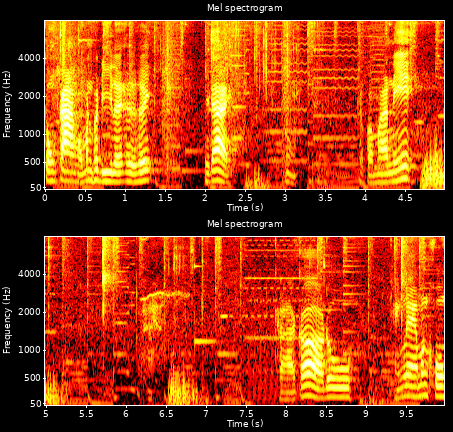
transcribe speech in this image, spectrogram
ตรงกลางของมันพอดีเลยเออเฮ้ยไม่ได้ก็ประมาณนี้ ขาก็ดูแข็งแรงมั่งคง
